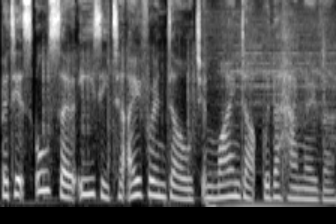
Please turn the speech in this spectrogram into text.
but it's also easy to overindulge and wind up with a hangover.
